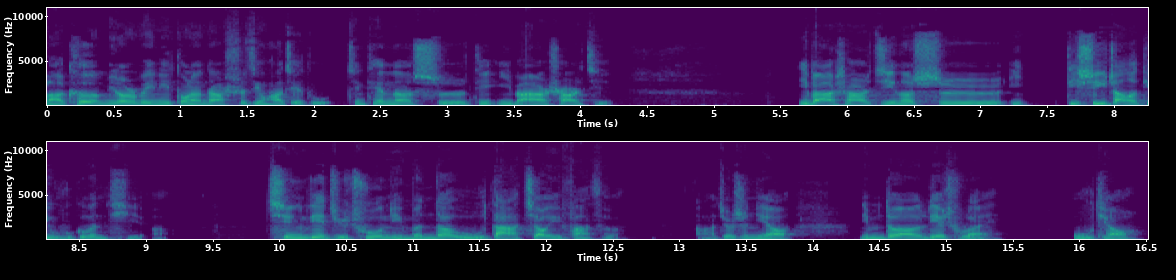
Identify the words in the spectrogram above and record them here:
马克·米勒维尼动量大师精华解读，今天呢是第一百二十二集。一百二十二集呢是一第十一章的第五个问题啊，请列举出你们的五大交易法则啊，就是你要你们都要列出来五条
